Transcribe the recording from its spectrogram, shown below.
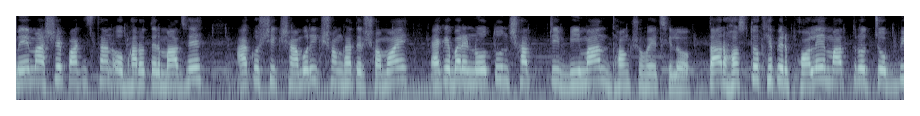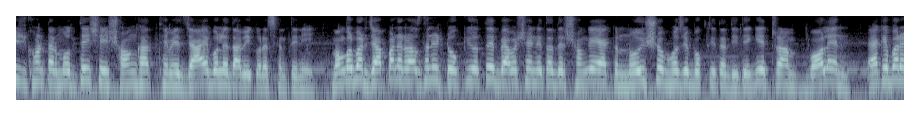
মে মাসে পাকিস্তান ও ভারতের মাঝে আকস্মিক সামরিক সংঘাতের সময় একেবারে নতুন সাতটি বিমান ধ্বংস হয়েছিল। তার হস্তক্ষেপের ফলে মাত্র চব্বিশ ঘণ্টার মধ্যেই সেই সংঘাত থেমে যায় বলে দাবি করেছেন তিনি। মঙ্গলবার জাপানের রাজধানী টোকিওতে ব্যবসায়ী নেতাদের সঙ্গে এক নৈশ ভোজে বক্তৃতা দিতে গিয়ে ট্রাম্প বলেন, একেবারে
